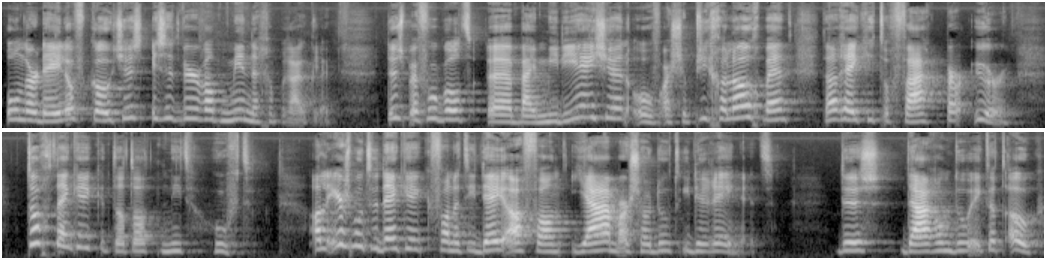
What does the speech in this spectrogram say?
onderdelen of coaches is het weer wat minder gebruikelijk. Dus bijvoorbeeld uh, bij mediation of als je psycholoog bent, dan reken je toch vaak per uur. Toch denk ik dat dat niet hoeft. Allereerst moeten we denk ik van het idee af van ja, maar zo doet iedereen het. Dus daarom doe ik dat ook.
